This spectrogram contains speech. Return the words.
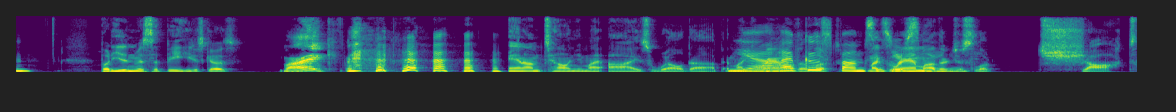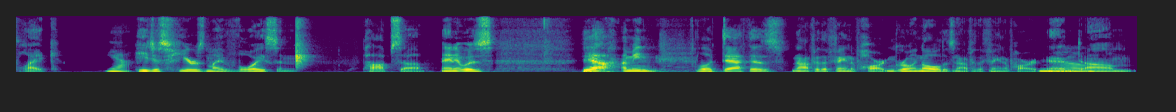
but he didn't miss a beat. He just goes, Mike. and I'm telling you, my eyes welled up. And my Yeah, I grandmother have looked, goosebumps my grandmother just looked shocked. Like, yeah. he just hears my voice and pops up. And it was, yeah, I mean, look, death is not for the faint of heart, and growing old is not for the faint of heart. And um,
